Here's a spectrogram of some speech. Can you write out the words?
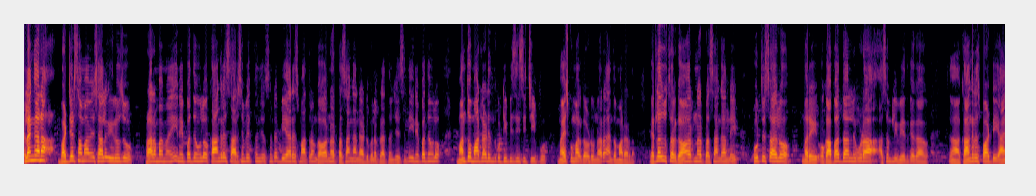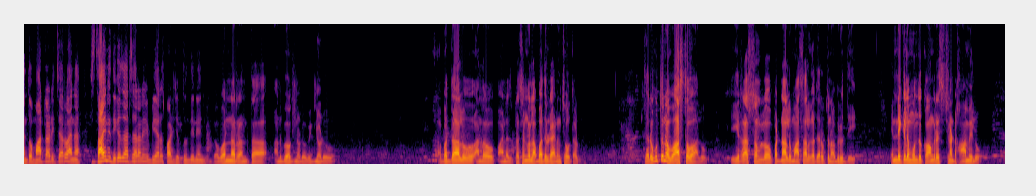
Telangana budget సమావేశాలు ఈరోజు ప్రారంభమై ఈ నేపథ్యంలో కాంగ్రెస్ హర్షం వ్యక్తం చేస్తుంటే బీఆర్ఎస్ మాత్రం గవర్నర్ ప్రసంగాన్ని అడ్డుకునే ప్రయత్నం చేసింది. ఈ నేపథ్యంలో మనతో మాట్లాడేందుకు టీపీసీసీ చీఫ్ మహేష్ కుమార్ గౌడ్ ఉన్నారు. ఆయనతో మాట్లాడదాం. ఎట్లా చూస్తారు గవర్నర్ ప్రసంగాన్ని? పూర్తి స్థాయిలో మరి ఒక అబద్ధాలని కూడా అసెంబ్లీ వేదికగా కాంగ్రెస్ పార్టీ ఆయనతో మాట్లాడిచ్చారు. ఆయన స్థాయిని దిగజార్చారని బీఆర్ఎస్ పార్టీ చెప్తుంది. నేను గవర్నర్ అంతా అనుభవజ్ఞుడు విఘ్నుడు అబద్ధాలు అందులో ఆయన ప్రసంగంలో అబద్ధాలు ఆయన చదువుతాడు జరుగుతున్న వాస్తవాలు ఈ రాష్ట్రంలో పద్నాలుగు మాసాలుగా జరుగుతున్న అభివృద్ధి ఎన్నికల ముందు కాంగ్రెస్ ఇచ్చినట్టు హామీలు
